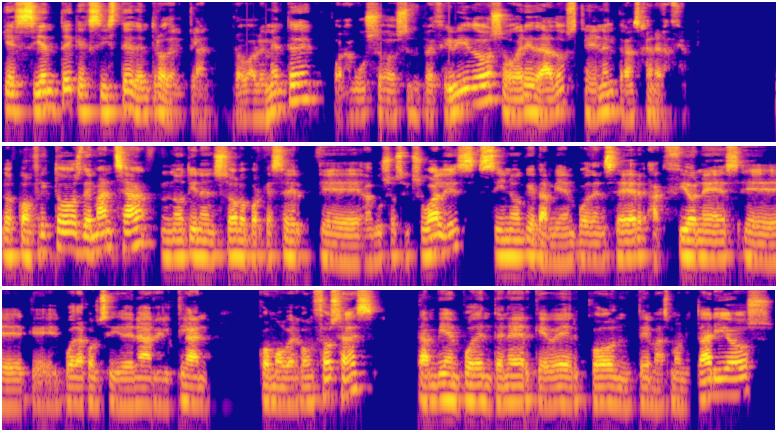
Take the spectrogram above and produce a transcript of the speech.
que siente que existe dentro del clan, probablemente por abusos recibidos o heredados en el transgeneración. Los conflictos de mancha no tienen solo por qué ser eh, abusos sexuales, sino que también pueden ser acciones eh, que pueda considerar el clan como vergonzosas. También pueden tener que ver con temas monetarios,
